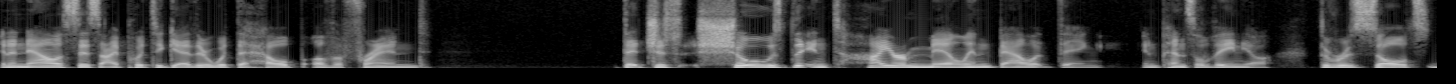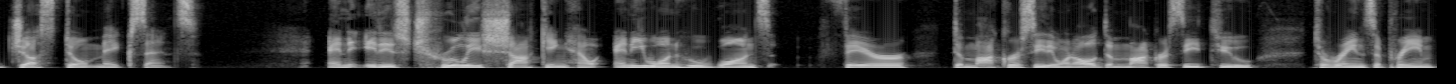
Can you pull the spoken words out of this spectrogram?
an analysis I put together with the help of a friend that just shows the entire mail in ballot thing in Pennsylvania. The results just don't make sense. And it is truly shocking how anyone who wants fair democracy, they want all democracy to to reign supreme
